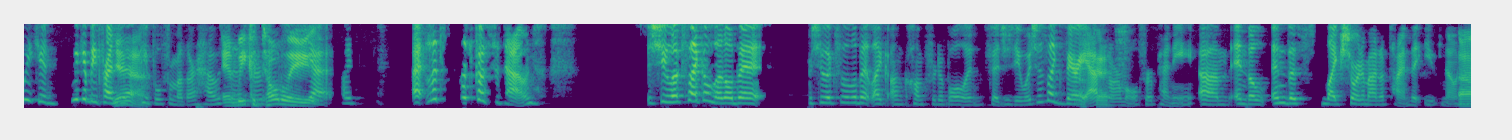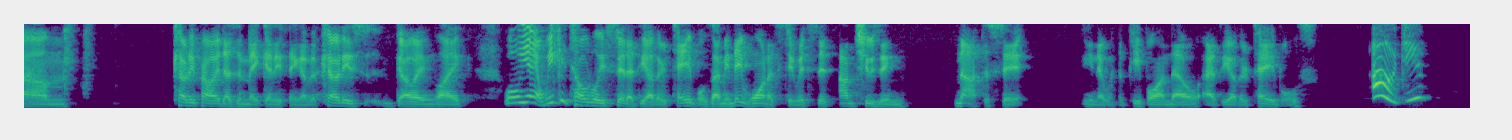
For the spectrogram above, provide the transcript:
We could we could be friends Yeah. with people from other houses. And we could or- totally. Yeah, I, I, let's let's go sit down. She looks like a little bit she looks a little bit like uncomfortable and fidgety, which is like very Okay. abnormal for Penny. Um in the in this like short amount of time that you've known her. Um, Cody probably doesn't make anything of it. Cody's going like, "Well, yeah, we could totally sit at the other tables. I mean, they want us to. It's that I'm choosing not to sit, you know, with the people I know at the other tables. Oh, do you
